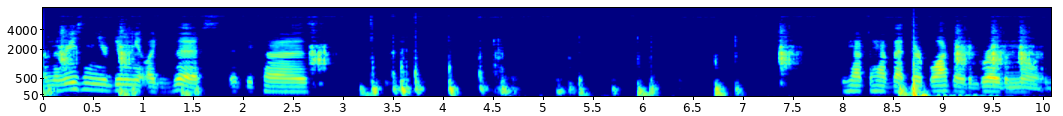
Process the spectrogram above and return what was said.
And the reason you're doing it like this is because you have to have that dirt block there to grow the melon.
